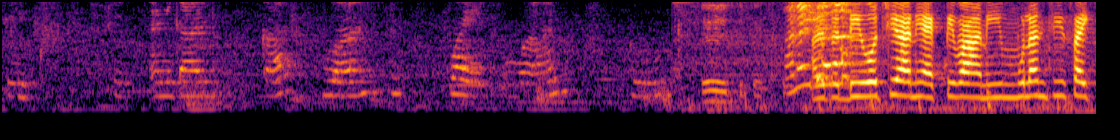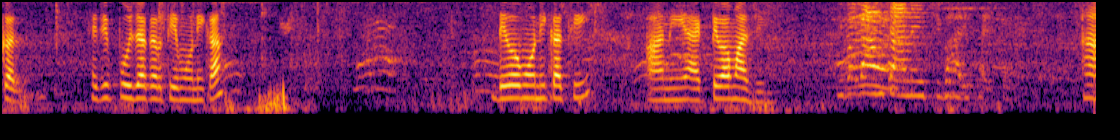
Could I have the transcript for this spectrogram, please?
six six आणि कार्ड का वन फाईव्ह वन टू आणि ते डिओची आणि ऍक्टिवा आणि मुलांची सायकल ह्याची पूजा करते मोनिका. देव मोनिकाची आणि ऍक्टिवा माझी. ही बघा आमच्या आणायची भारी सायकल हा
